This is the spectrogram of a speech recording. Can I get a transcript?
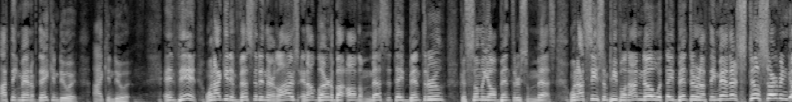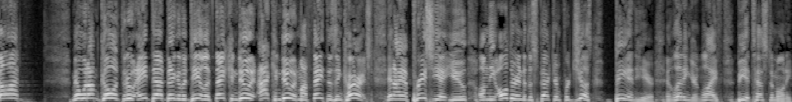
I think, man, if they can do it, I can do it. And then when I get invested in their lives and I learn about all the mess that they've been through, because some of y'all been through some mess. When I see some people and I know what they've been through and I think, man, they're still serving God. Man, what I'm going through ain't that big of a deal. If they can do it, I can do it. My faith is encouraged. And I appreciate you on the older end of the spectrum for just being here and letting your life be a testimony.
